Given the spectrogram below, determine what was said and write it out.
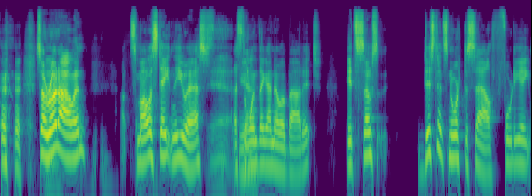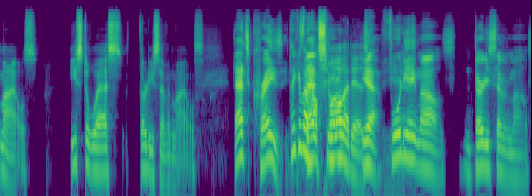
so Rhode Island, uh, smallest state in the U.S. Yeah. That's Yeah. the one thing I know about it. It's so distance north to south, 48 miles, east to west, 37 miles. That's crazy. Think It's about how small short? that is. Yeah, Yeah. 48 miles, and 37 miles.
